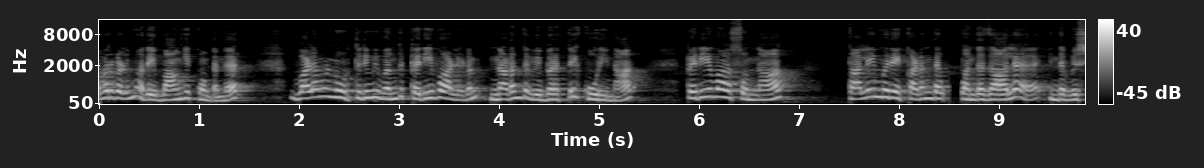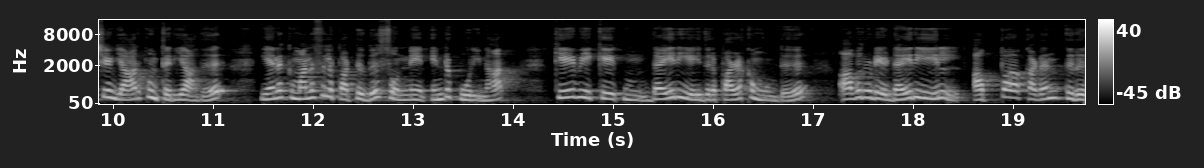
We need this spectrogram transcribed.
அவர்களும் அதை வாங்கி கொண்டனர். வளவனூர் திரும்பி வந்து பெரியவாளிடம் நடந்த விபரத்தை கூறினார். பெரியவா சொன்னார் தலைமுறை கடந்த வந்ததால் இந்த விஷயம் யாருக்கும் தெரியாது. எனக்கு மனசில் பட்டுது சொன்னேன் என்று கூறினார். கேவி கேக்கும் டைரி எழுதுகிற பழக்கம் உண்டு. அவருடைய டைரியில் அப்பா கடன் திரு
